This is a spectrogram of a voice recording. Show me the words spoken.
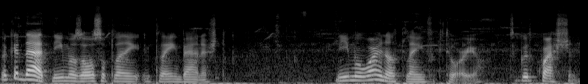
Look at that, Nemo's also playing playing Banished. Nemo, why not playing Factorio? It's a good question.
